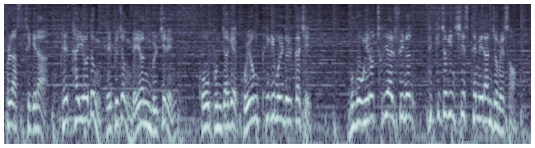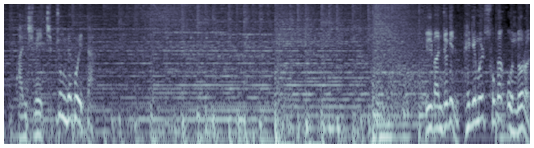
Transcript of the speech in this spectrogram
플라스틱이나 폐타이어 등 대표적 매연 물질인 고분작의 고형 폐기물들까지 무공해로 처리할 수 있는 획기적인 시스템이란 점에서 관심이 집중되고 있다. 일반적인 폐기물 소각 온도는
